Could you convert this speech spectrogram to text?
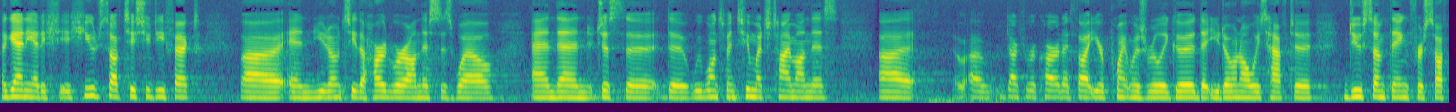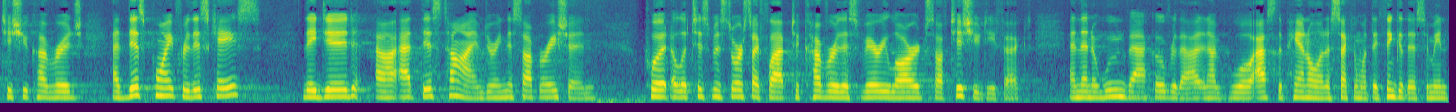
Again, he had a, a huge soft tissue defect and you don't see the hardware on this as well. And then just the, the we won't spend too much time on this. Uh, uh, Dr. Rickard, I thought your point was really good that you don't always have to do something for soft tissue coverage. At this point, for this case, they did, uh, at this time, during this operation, put a latissimus dorsi flap to cover this very large soft tissue defect. And then a wound vac over that. And I will ask the panel in a second what they think of this. I mean,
